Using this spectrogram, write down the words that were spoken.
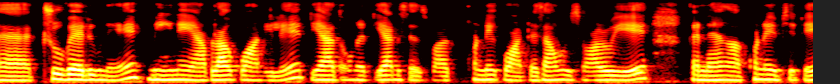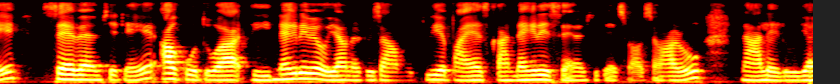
အဲ true value နဲ့ mean နဲ့ကဘယ်လောက်กว่าနေလဲ103နဲ့130ဆိုတာ9กว่าဒါကြောင့်လို့ကျွန်တော်တို့ရဲ့ကဏ္ဍက9ဖြစ်တယ်7ဖြစ်တယ်အောက်ကိုသူကဒီ negative ကိုရောက်နေတွေ့ကြအောင်သူရဲ့ bias က negative 7ဖြစ်တယ်ဆိုတော့ကျွန်တော်တို့နားလည်လို့ရ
